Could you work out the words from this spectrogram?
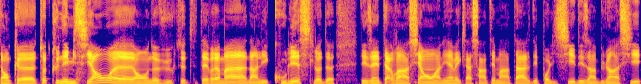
Donc, euh, toute qu'une émission. Euh, on a vu que tu étais vraiment dans les coulisses là, de, des interventions en lien avec la santé mentale des policiers, des ambulanciers.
